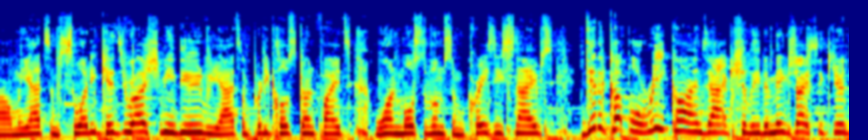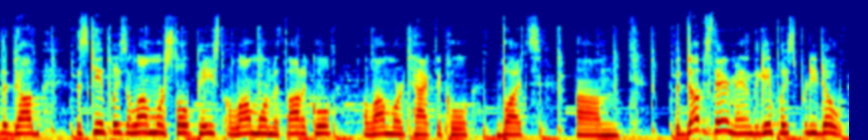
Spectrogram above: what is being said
Um, we had some sweaty kids rush me, dude. We had some pretty close gunfights. Won most of them, some crazy snipes. Did a couple recons, actually, to make sure I secured the dub. This gameplay is a lot more slow-paced, a lot more methodical, a lot more tactical. But um, the dub's there, man. The gameplay's pretty dope.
